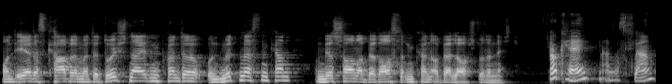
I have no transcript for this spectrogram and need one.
und er das Kabel mit der durchschneiden könnte und mitmessen kann und wir schauen, ob wir rausfinden können, ob er lauscht oder nicht. Okay, alles klar.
